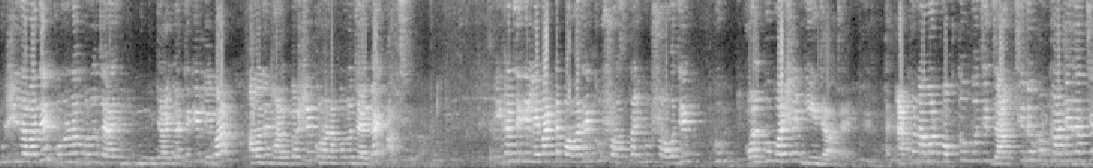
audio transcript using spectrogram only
মুর্শিদাবাদের কোনো না কোনো জায়- জায়গা থেকে লেবার আমাদের ভারতবর্ষে কোনো না কোনো জায়গায় আছে। এখান থেকে লেবারটা পাওয়া যায় খুব সস্তায়, খুব সহজে, খুব অল্প পয়সায় নিয়ে যাওয়া যায়। এখন আমার বক্তব্য যে যাচ্ছে যখন কাজে যাচ্ছে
